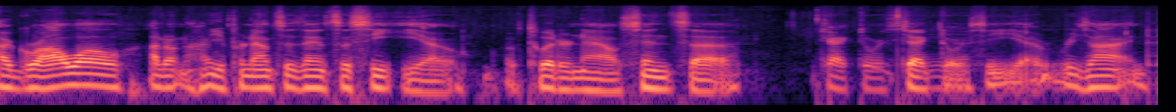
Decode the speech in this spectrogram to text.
Agrawal, I don't know how you pronounce his name, it's the CEO of Twitter now since uh, Jack Dorsey. Jack yeah. Dorsey uh, resigned.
